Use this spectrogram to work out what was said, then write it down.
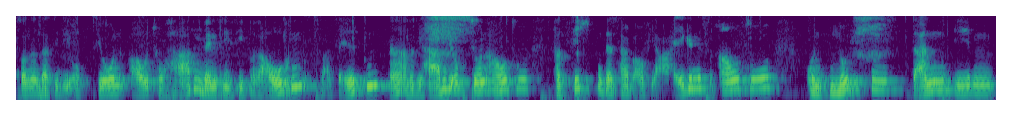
sondern dass sie die Option Auto haben, wenn sie sie brauchen, zwar selten, ja, aber sie haben die Option Auto, verzichten deshalb auf ihr eigenes Auto und nutzen dann eben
